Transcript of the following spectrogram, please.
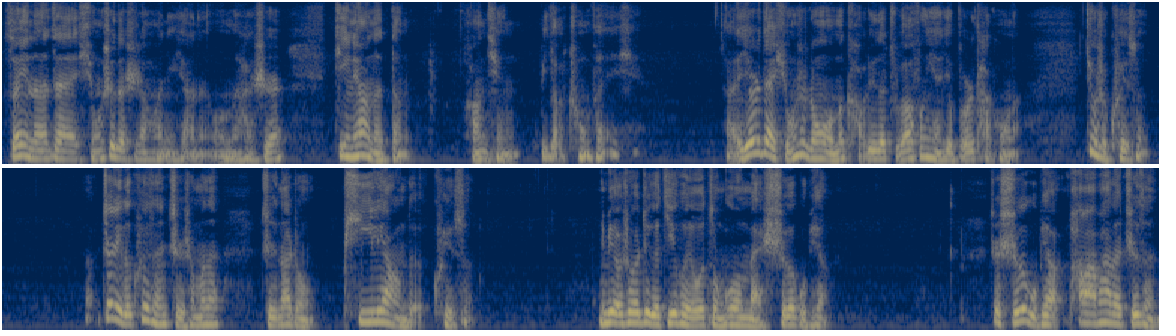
所以呢，在熊市的市场环境下呢，我们还是尽量的等行情比较充分一些啊。也就是在熊市中，我们考虑的主要风险就不是踏空了，就是亏损。这里的亏损指什么呢？指那种批量的亏损。你比如说，这个机会我总共买十个股票，这十个股票啪啪啪的止损，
